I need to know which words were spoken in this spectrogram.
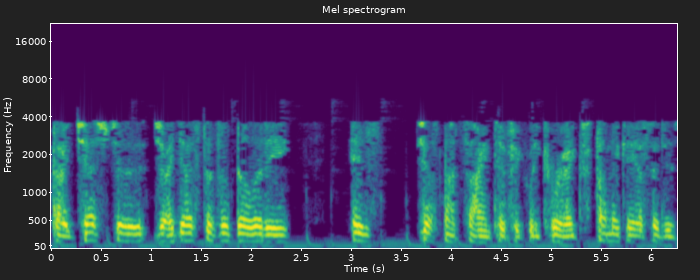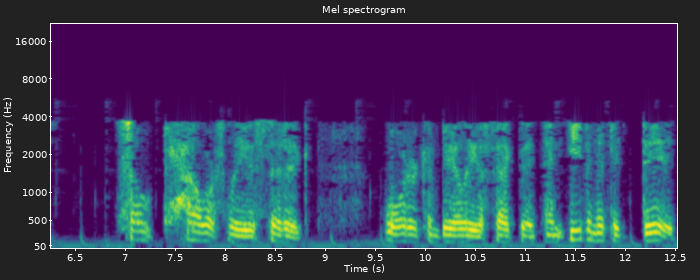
digestive, digestive ability is just not scientifically correct. Stomach acid is so powerfully acidic, water can barely affect it. And even if it did,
